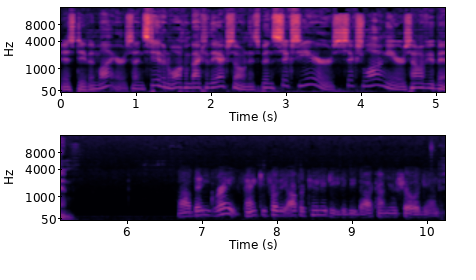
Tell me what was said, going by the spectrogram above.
is Steven Myers. And Steven, welcome back to the X Zone. It's been six years, six long years. How have you been? I've been great. Thank you for the opportunity to be back on your show again.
